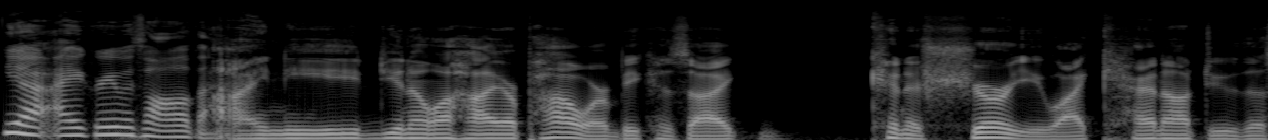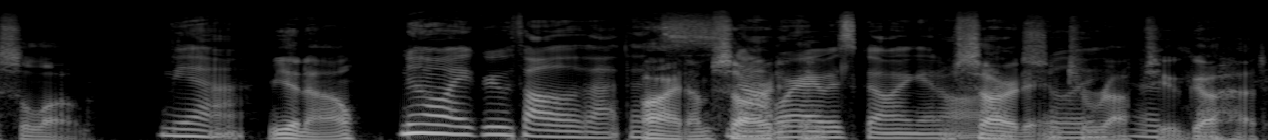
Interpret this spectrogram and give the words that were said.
Yeah, I agree with all of that. I need, you know, a higher power because I can assure you I cannot do this alone. Yeah. You know? No, I agree with all of that. That's All right, I'm sorry Not to where I was going at I'm all. sorry to actually. interrupt you. Go ahead.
